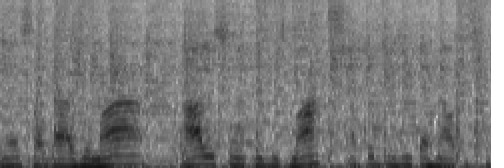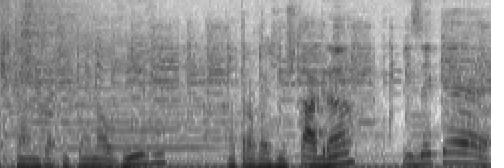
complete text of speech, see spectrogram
né? saudar Gilmar, Alisson e Bismarck, a todos os internautas que estão nos acompanhando ao vivo, através do Instagram. Dizer que é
